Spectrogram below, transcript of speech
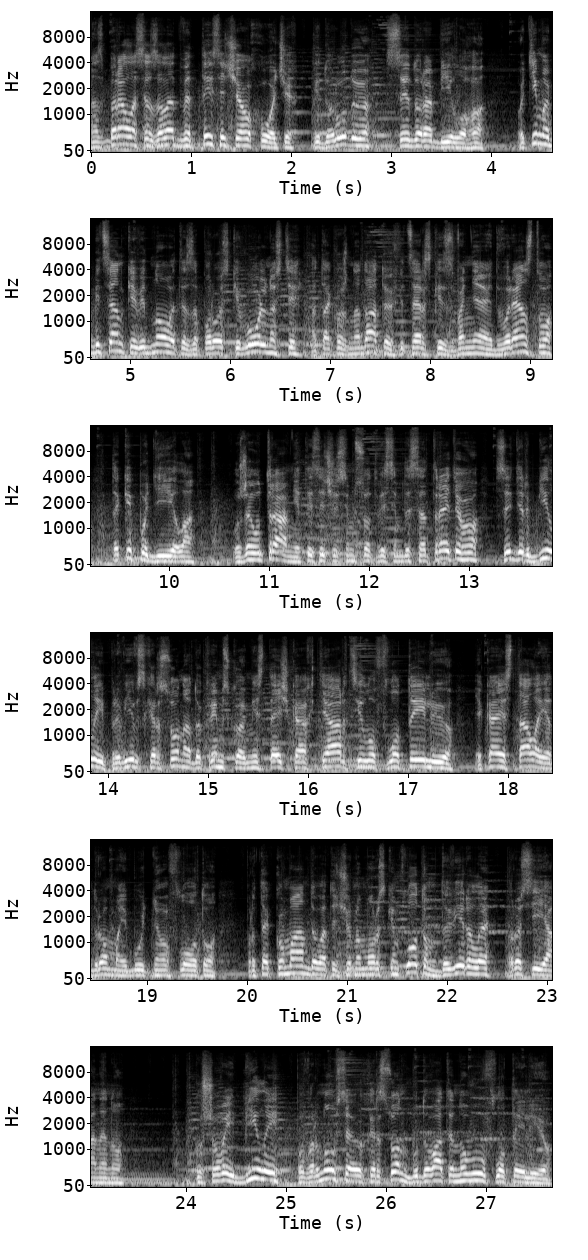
Назбиралася заледве тисяча охочих під орудою Сидора Білого. Утім, обіцянки відновити запорозькі вольності, а також надати офіцерське звання і дворянство, таки подіяла. Уже у травні 1783-го Сидір Білий привів з Херсона до кримського містечка Ахтіар цілу флотилію, яка і стала ядром майбутнього флоту. Проте командувати Чорноморським флотом довірили росіянину. Кошовий білий повернувся у Херсон будувати нову флотилію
